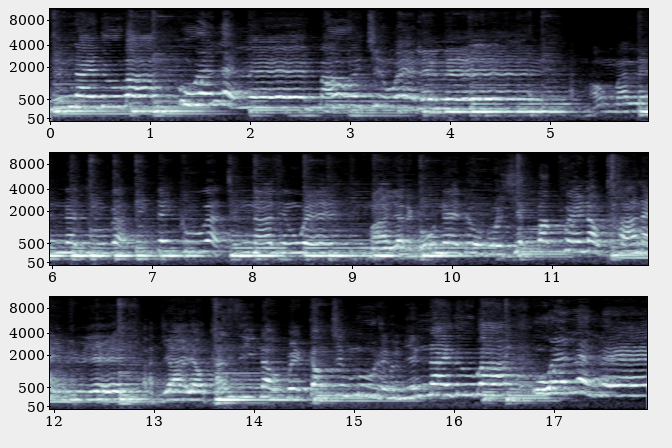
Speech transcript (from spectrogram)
မြင်နိုင်သူပါ ဝဲလဲလဲမောင်ချင်ဝဲလဲလဲမောင်မလည်းနဲ့သူကတိတ်တိတ်ကူကချင်နာခြင်းဝဲမာရတဲ့ကိုနဲ့တို့ကိုရစ်ပတ်ခွဲနောက်ထားနိုင်သူရဲ့အပြာရောက်ခန်းစီနောက်ွယ်ကောင်းချင်မှုတွေမမြင်နိုင်သူပါဝဲလဲလဲ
